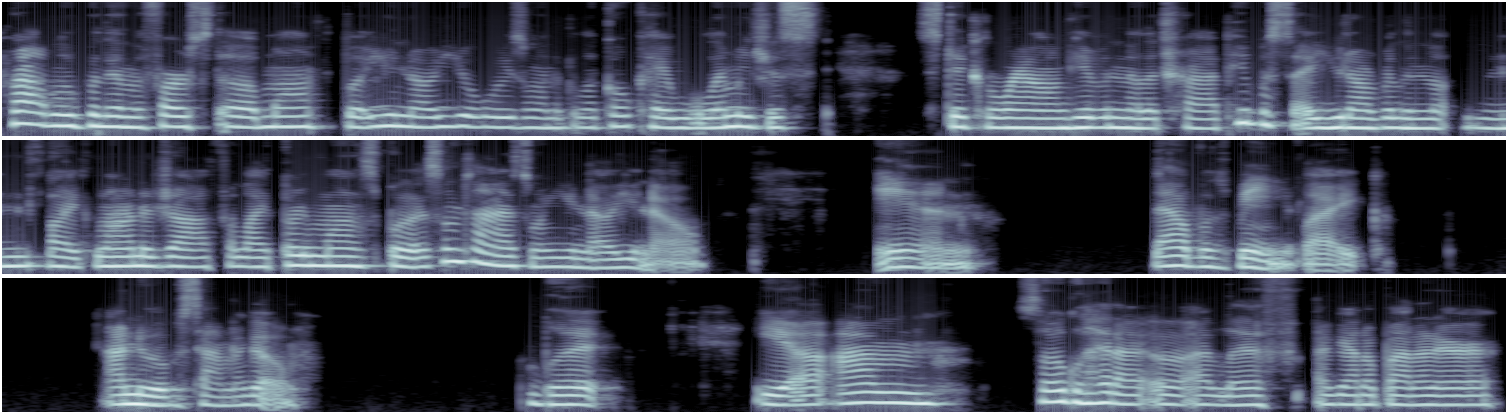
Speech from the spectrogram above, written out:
probably within the first uh, month. But you know, you always want to be like, okay, well, let me just stick around, give it another try. People say you don't really know, like learn a job for like three months, but sometimes when you know, you know. And that was me. Like, I knew it was time to go. But yeah, I'm so glad I uh, I left. I got up out of there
